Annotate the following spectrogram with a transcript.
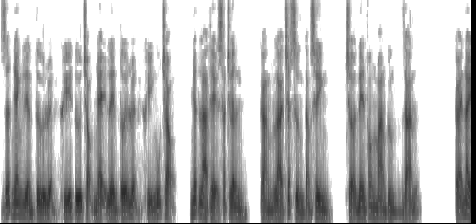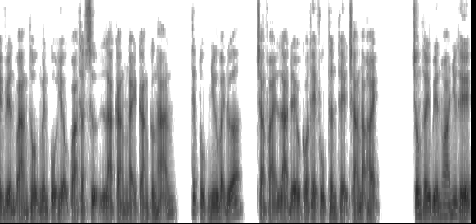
rất nhanh liền từ luyện khí tứ trọng nhảy lên tới luyện khí ngũ trọng, nhất là thể sát chân, càng là chất sừng tăng sinh, trở nên phong mang cứng rắn. Cái này viền vàng thổ nguyên cổ hiệu quả thật sự là càng ngày càng cứng hãn, tiếp tục như vậy nữa, chẳng phải là đều có thể phục thân thể tráng đạo hạnh. Trông thấy biến hóa như thế,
